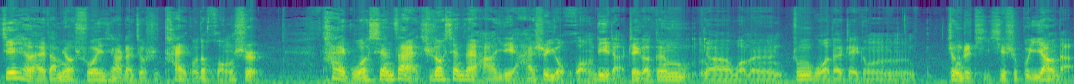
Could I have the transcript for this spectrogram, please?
接下来咱们要说一下的就是泰国的皇室。泰国现在直到现在哈也还是有皇帝的，这个跟呃我们中国的这种政治体系是不一样的。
